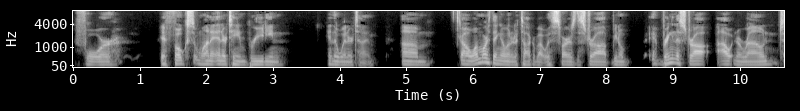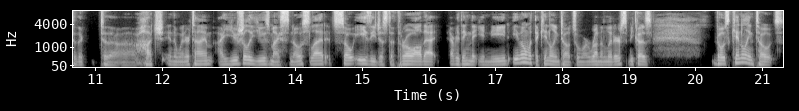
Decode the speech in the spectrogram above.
for if folks want to entertain breeding in the wintertime. Um, oh, one more thing I wanted to talk about with as far as the straw, you know, bringing the straw out and around to the to the uh, hutch in the wintertime, I usually use my snow sled. It's so easy just to throw all that everything that you need, even with the kindling totes when we're running litters, because those kindling totes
